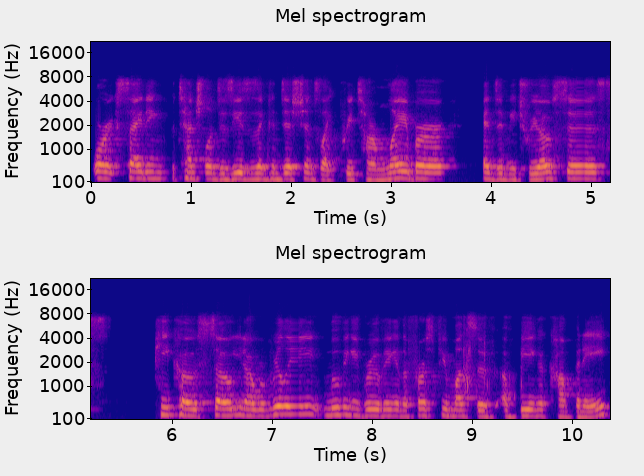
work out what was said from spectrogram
or exciting potential in diseases and conditions like preterm labor, endometriosis, PCOS. So, you know, we're really moving and grooving in the first few months of, of being a company.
